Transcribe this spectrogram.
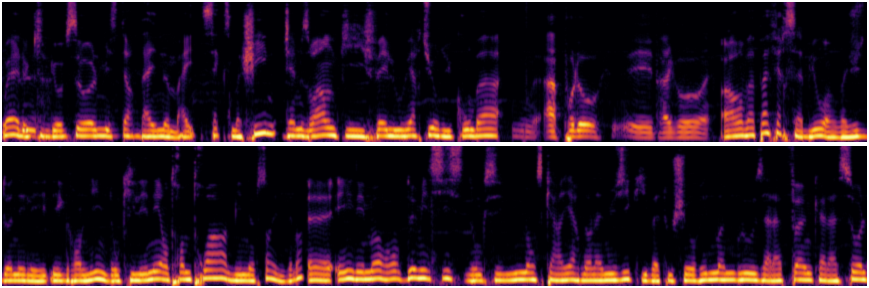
Ouais, le King of Soul, Mr. Dynamite, Sex Machine, James Brown qui fait l'ouverture du combat. Apollo et Drago, ouais. Alors on va pas faire sa bio, hein, on va juste donner les, les grandes lignes. Donc il est né en 33, 1900 évidemment, euh, et il est mort en 2006. Donc c'est une immense carrière dans la musique. Il va toucher au rhythm and blues, à la funk, à la soul.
